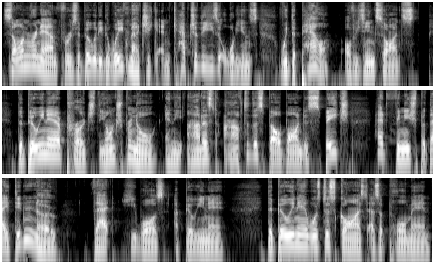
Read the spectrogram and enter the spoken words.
someone renowned for his ability to weave magic and capture his audience with the power of his insights. The billionaire approached the entrepreneur and the artist after the Spellbinder's speech had finished, but they didn't know that he was a billionaire. The billionaire was disguised as a poor man,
